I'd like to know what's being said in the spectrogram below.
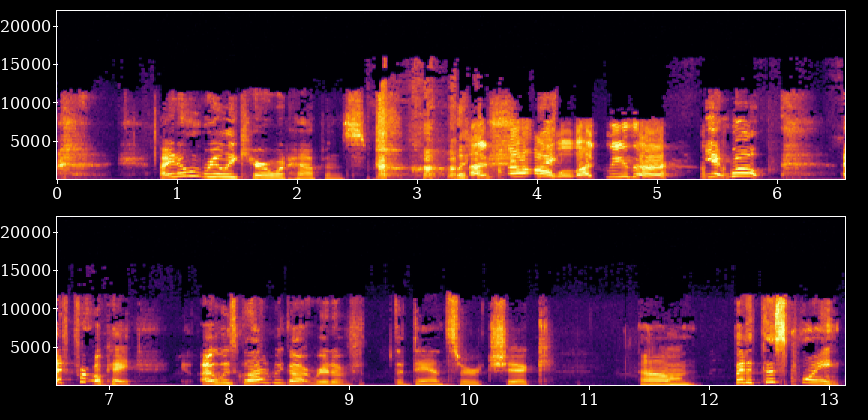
I don't really care what happens. I know. Like neither. yeah, well, at fir- okay, I was glad we got rid of the dancer chick, um, but at this point,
